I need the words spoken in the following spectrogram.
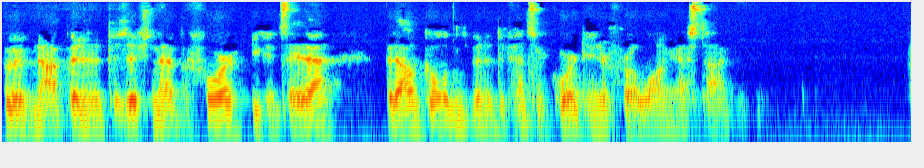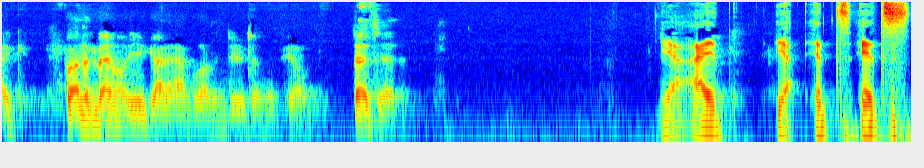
who have not been in a position that before. You can say that. But Al Golden's been a defensive coordinator for a long ass time. Like, fundamentally, you got to have 11 dudes on the field. That's it. Yeah, I yeah, it's it's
